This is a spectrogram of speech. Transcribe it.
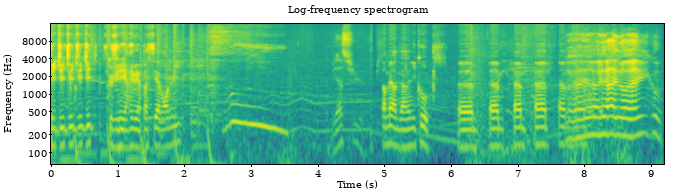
Vite, vite, vite, vite, vite. Est-ce que je vais y arriver à passer avant lui Bien sûr Putain, merde, il y a un hélico. Euh, euh, euh, euh, euh, Ouais, ouais, ouais, ouais, Nico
